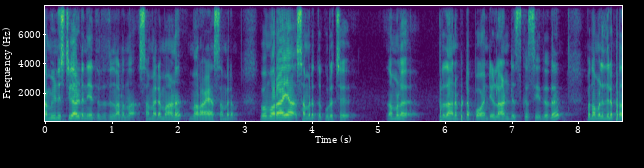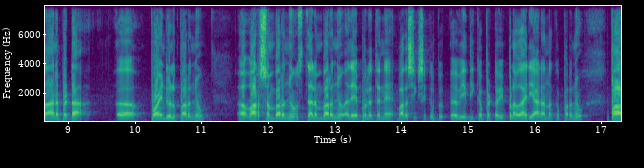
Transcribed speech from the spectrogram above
കമ്മ്യൂണിസ്റ്റുകാരുടെ നേതൃത്വത്തിൽ നടന്ന സമരമാണ് മൊറായ സമരം. അപ്പോൾ മൊറായ സമരത്തെക്കുറിച്ച് നമ്മൾ പ്രധാനപ്പെട്ട പോയിന്റുകളാണ് ഡിസ്കസ് ചെയ്തത്. അപ്പോൾ നമ്മളിതിൽ പ്രധാനപ്പെട്ട പോയിന്റുകൾ പറഞ്ഞു. വർഷം പറഞ്ഞു സ്ഥലം പറഞ്ഞു അതേപോലെ തന്നെ വധശിക്ഷയ്ക്ക് വേദിക്കപ്പെട്ട വിപ്ലവകാരി ആരാന്നൊക്കെ പറഞ്ഞു. അപ്പോൾ ആ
